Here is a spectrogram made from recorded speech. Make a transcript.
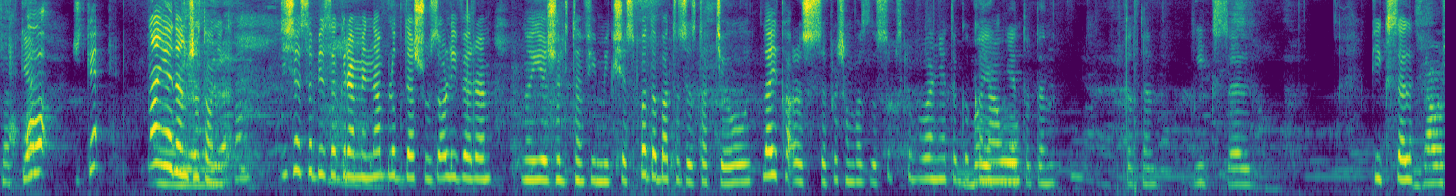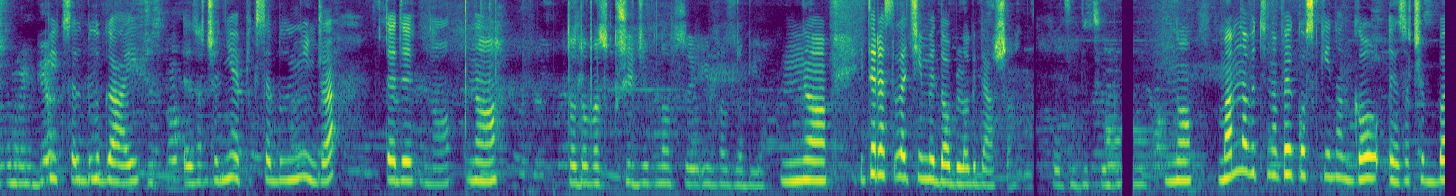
Rzadkie? Wszystkie? No jeden żetonik. Dzisiaj sobie zagramy na Block Dashu z Oliverem. No i jeżeli ten filmik się spodoba, to zostawcie lajka oraz zapraszam Was do subskrybowania tego Bo jak kanału. nie, to ten, to ten Pixel. Pixel, Znałeś tą religię? Pixel Blue Guy, e, znaczy nie, Pixel Blue Ninja. Wtedy, No. no, To do was przyjdzie w nocy i was zabije. no. I teraz lecimy do Block Dasha. Chodź do ciebie. No, mam nawet nowego skina go, e, znaczy ba,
